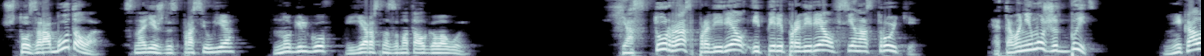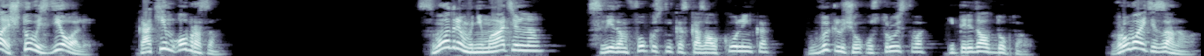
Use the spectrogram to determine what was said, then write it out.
«Что, заработало?» — с надеждой спросил я, но Гильгоф яростно замотал головой. «Я сто раз проверял и перепроверял все настройки. Этого не может быть! Николай, что вы сделали? Каким образом?» «Смотрим внимательно», — с видом фокусника сказал Коленька, выключил устройство и передал доктору. «Врубайте заново».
